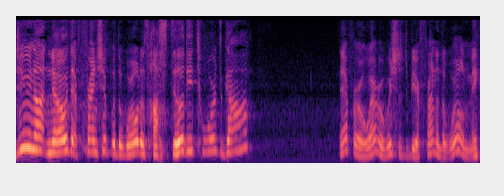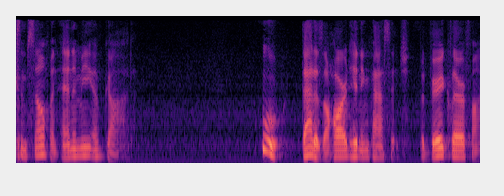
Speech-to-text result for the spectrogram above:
Do you not know that friendship with the world is hostility towards God? Therefore, whoever wishes to be a friend of the world makes himself an enemy of God. Ooh, that is a hard hitting passage, but very clarifying.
